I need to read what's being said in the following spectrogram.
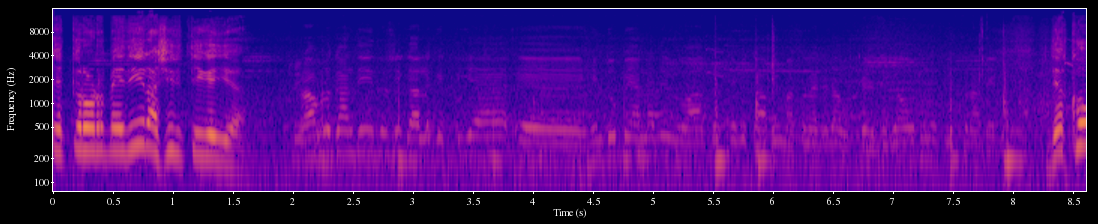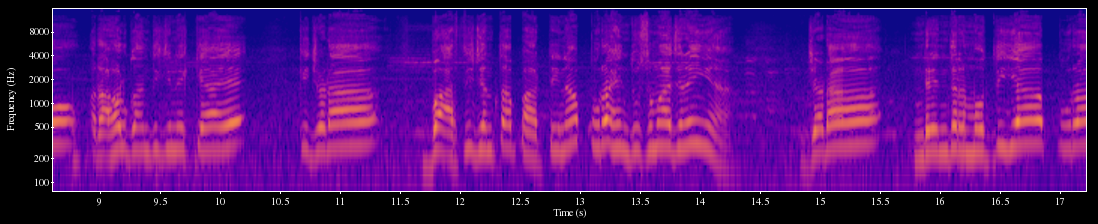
1 ਕਰੋੜ ਰੁਪਏ ਦੀ ਰਾਸ਼ੀ ਦਿੱਤੀ ਗਈ ਹੈ ਰਾਹੁਲ ਗਾਂਧੀ ਤੁਸੀਂ ਗੱਲ ਕੀਤੀ ਹੈ ਹਿੰਦੂ ਬਿਆਨਾਂ ਦੇ ਵਿਵਾਦ ਦੇ ਉੱਤੇ ਵੀ ਕਾਫੀ ਮਸਲਾ ਜਿਹੜਾ ਉੱਠਿਆ ਸੀਗਾ ਉਸ ਨੂੰ ਕਿਸ ਤਰ੍ਹਾਂ ਦੇਖਦੇ? ਦੇਖੋ ਰਾਹੁਲ ਗਾਂਧੀ ਜੀ ਨੇ ਕਿਹਾ ਹੈ ਕਿ ਜਿਹੜਾ ਭਾਰਤੀ ਜਨਤਾ ਪਾਰਟੀ ਨਾ ਪੂਰਾ ਹਿੰਦੂ ਸਮਾਜ ਨਹੀਂ ਹੈ ਜਿਹੜਾ ਨਰਿੰਦਰ ਮੋਦੀ ਆ ਪੂਰਾ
